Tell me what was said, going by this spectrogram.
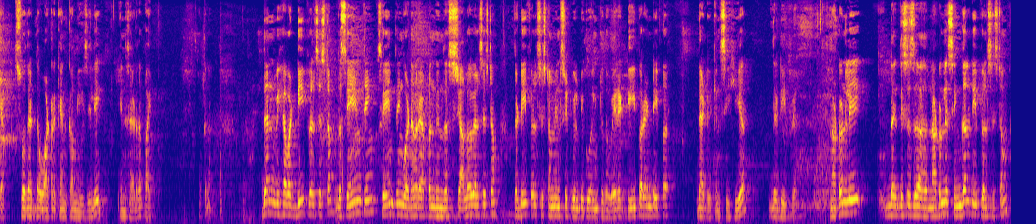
kept so that the water can come easily inside the pipe. Okay na? then we have a deep well system. The same thing same thing whatever happens in the shallow well system the deep well system means it will be going to the very deeper and deeper. That we can see here the deep well. Not only this is a not only single deep well system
